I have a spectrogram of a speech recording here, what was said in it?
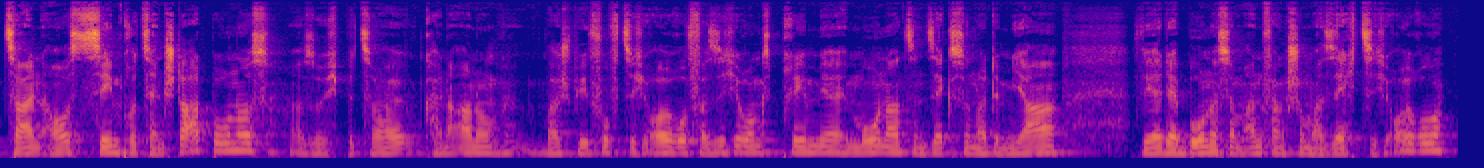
zahlen aus 10% Startbonus. Also ich bezahle, keine Ahnung, Beispiel 50 Euro Versicherungsprämie im Monat, sind 600 im Jahr. Wäre der Bonus am Anfang schon mal 60 Euro.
